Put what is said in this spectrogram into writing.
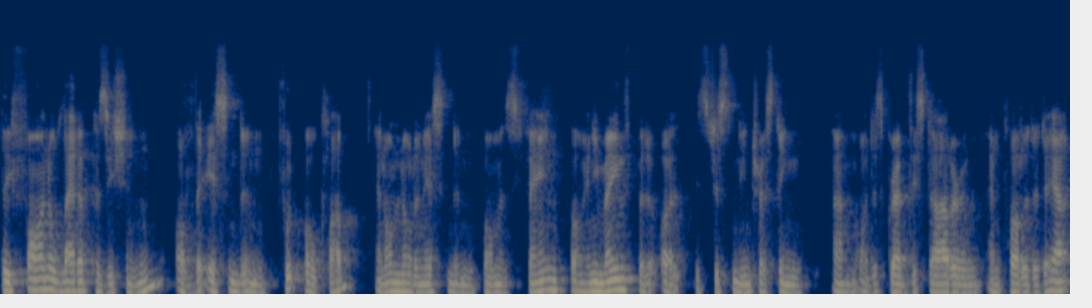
the final ladder position of the Essendon Football Club. And I'm not an Essendon Bombers fan by any means, but it's just an interesting, um, I just grabbed this data and, and plotted it out.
